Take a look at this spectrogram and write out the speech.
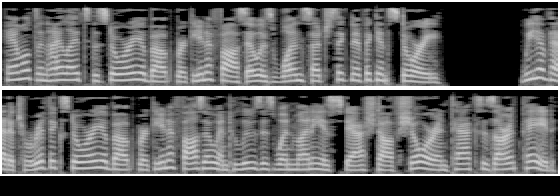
Hamilton highlights the story about Burkina Faso as one such significant story. We have had a terrific story about Burkina Faso and who loses when money is stashed offshore and taxes aren't paid.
